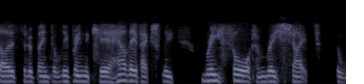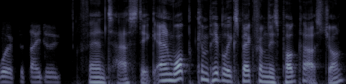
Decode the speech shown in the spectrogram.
those that have been delivering the care, how they've actually rethought and reshaped the work that they do. Fantastic. And what can people expect from this podcast, John?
